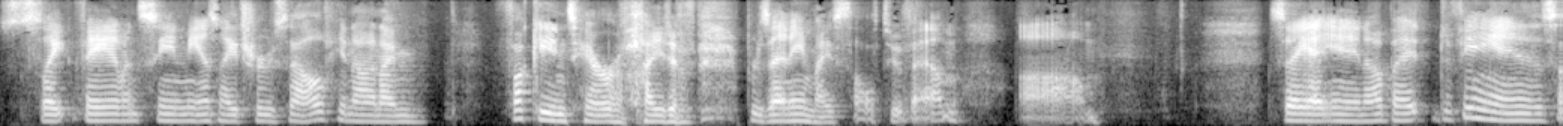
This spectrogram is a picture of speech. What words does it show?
Slight like they haven't me as my true self, you know, and I'm fucking terrified of presenting myself to them. Um, so yeah, you know, but the thing is,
